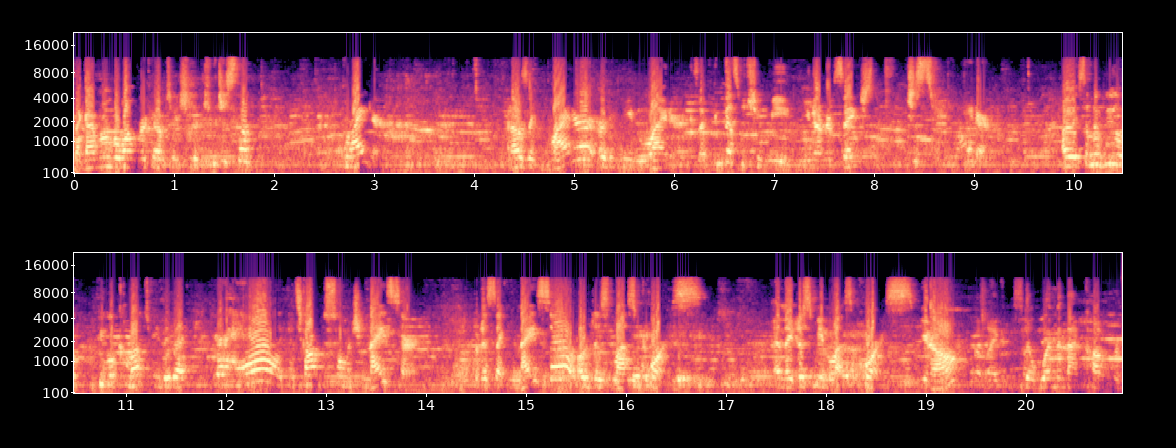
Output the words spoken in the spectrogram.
Like I remember one was like, "You just look brighter." And I was like, brighter or do you mean lighter? Because I think that's what you mean. You know what I'm saying? She's like, just lighter. Or some of people, people come up to me, they're like, your hair, like it's gotten so much nicer. But it's like nicer or just less coarse? And they just mean less coarse, you know? But like the women that come from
